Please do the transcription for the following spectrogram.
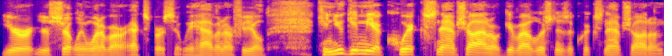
you're you're certainly one of our experts that we have in our field. Can you give me a quick snapshot or give our listeners a quick snapshot on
